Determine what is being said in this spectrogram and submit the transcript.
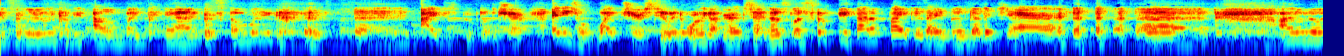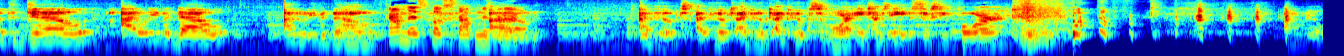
It's literally coming out of my pants. Oh my god. I just pooped on the chair. And these are white chairs too. And Orly got very upset. And Those less than we had a fight because I pooped on the chair. I don't know what to do. I don't even know. I don't even know. I'm this close to stopping this video. Um, I pooped. I pooped. I pooped. I pooped. Some more. 8 times 8 is 64. what the f- I don't know.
